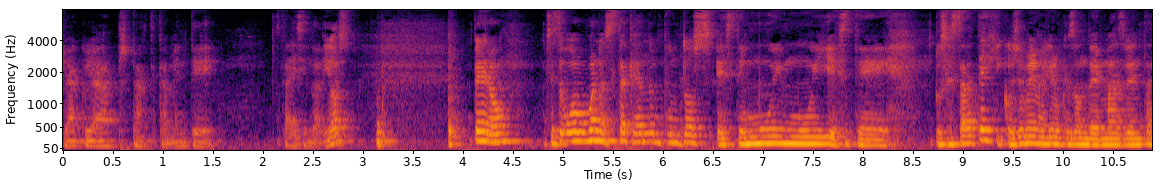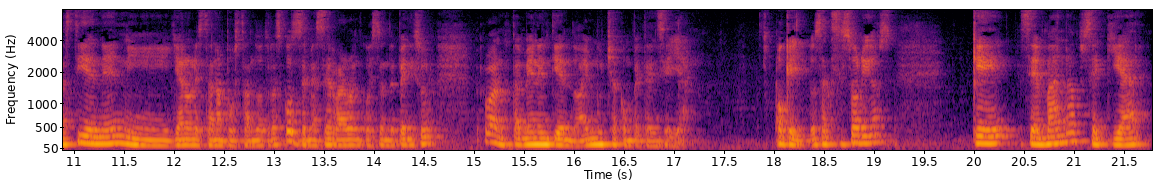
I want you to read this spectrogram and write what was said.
Shack ya pues, prácticamente está diciendo adiós. Pero, bueno, se está quedando en puntos este, muy, muy este, pues, estratégicos. Yo me imagino que es donde más ventas tienen y ya no le están apostando otras cosas. Se me hace raro en cuestión de Perisur. Pero bueno, también entiendo, hay mucha competencia ya. Ok, los accesorios que se van a obsequiar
